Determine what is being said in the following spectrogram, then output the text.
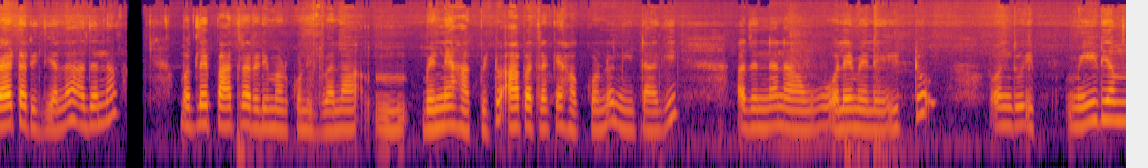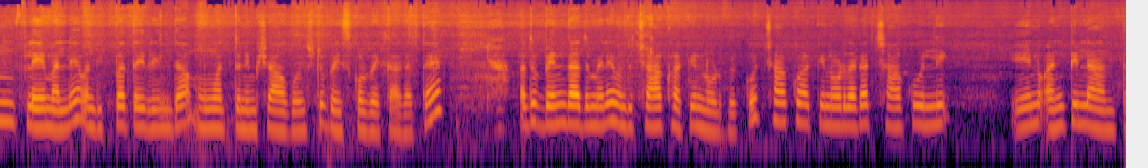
ಬ್ಯಾಟರ್ ಇದೆಯಲ್ಲ, ಅದನ್ನು ಮೊದಲೇ ಪಾತ್ರ ರೆಡಿ ಮಾಡ್ಕೊಂಡಿದ್ವಲ್ಲ ಬೆಣ್ಣೆ ಹಾಕಿಬಿಟ್ಟು ಆ ಪಾತ್ರಕ್ಕೆ ಹಾಕ್ಕೊಂಡು ನೀಟಾಗಿ ಅದನ್ನು ನಾವು ಒಲೆ ಮೇಲೆ ಇಟ್ಟು ಒಂದು ಇಪ್ ಮೀಡಿಯಮ್ ಫ್ಲೇಮಲ್ಲೇ ಒಂದು ಇಪ್ಪತ್ತೈದರಿಂದ ಮೂವತ್ತು ನಿಮಿಷ ಆಗುವಷ್ಟು ಬೇಯಿಸ್ಕೊಳ್ಬೇಕಾಗತ್ತೆ. ಅದು ಬೆಂದಾದ ಮೇಲೆ ಒಂದು ಚಾಕು ಹಾಕಿ ನೋಡಬೇಕು. ಚಾಕು ಹಾಕಿ ನೋಡಿದಾಗ ಚಾಕುವಲ್ಲಿ ಏನು ಅಂಟಿಲ್ಲ ಅಂತ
